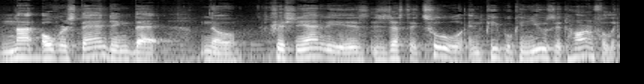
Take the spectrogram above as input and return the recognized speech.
not overstanding that you know Christianity is, is just a tool and people can use it harmfully.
